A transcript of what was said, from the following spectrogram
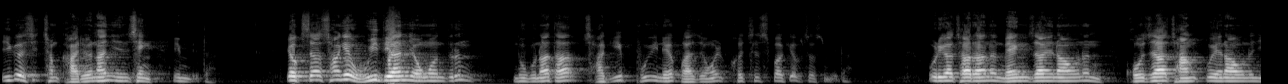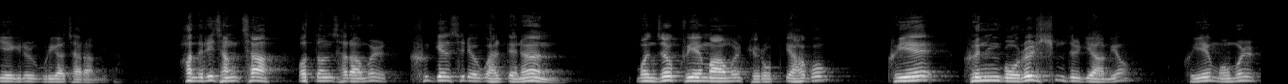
이것이 참 가련한 인생입니다. 역사상의 위대한 영혼들은 누구나 다 자기 부인의 과정을 거칠 수밖에 없었습니다. 우리가 잘 아는 맹자에 나오는 고자 장구에 나오는 얘기를 우리가 잘 압니다. 하늘이 장차 어떤 사람을 크게 쓰려고 할 때는 먼저 그의 마음을 괴롭게 하고 그의 근고를 힘들게 하며 그의 몸을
